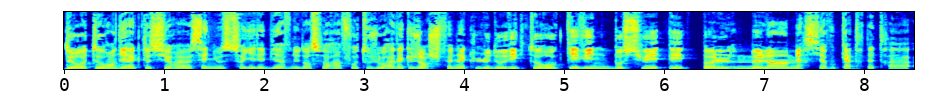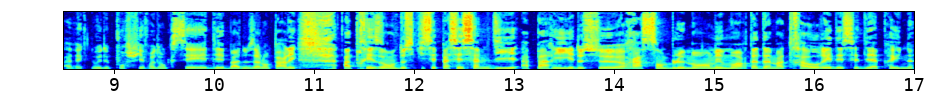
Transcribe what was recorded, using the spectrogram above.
De retour en direct sur euh, CNews. Soyez les bienvenus dans Soir Info, toujours avec Georges Fenech, Ludovic Toro, Kevin Bossuet et Paul Melun. Merci à vous quatre d'être euh, avec nous et de poursuivre donc ces débats. Nous allons parler à présent de ce qui s'est passé samedi à Paris et de ce rassemblement en mémoire d'Adama Traoré, décédé après une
